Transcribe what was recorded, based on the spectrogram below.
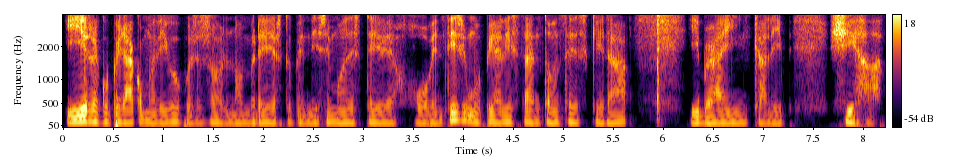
y recupera, como digo, pues eso, el nombre estupendísimo de este jovencísimo pianista entonces que era Ibrahim Khalib Shihab.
